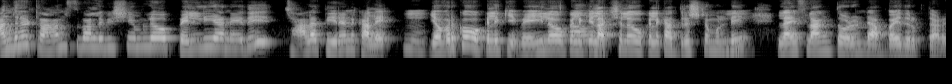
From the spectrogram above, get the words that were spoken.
అందులో ట్రాన్స్ వాళ్ళ విషయంలో పెళ్ళి అనేది చాలా తీరని కలే. ఉమ్, ఎవరికో ఒకరికి వెయ్యిలో ఒకరికి. లక్షలో ఒకరికి అదృష్టం ఉండి లైఫ్ లాంగ్ తోడుండే అబ్బాయి దొరుకుతాడు.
